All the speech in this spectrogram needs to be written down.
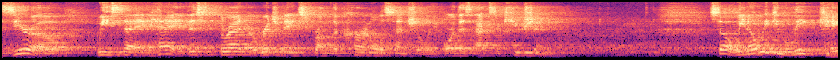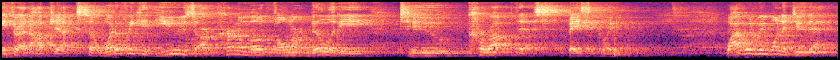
zero, we say, hey, this thread originates from the kernel essentially, or this execution. So we know we can leak kthread objects, so what if we could use our kernel mode vulnerability to corrupt this, basically? Why would we want to do that?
